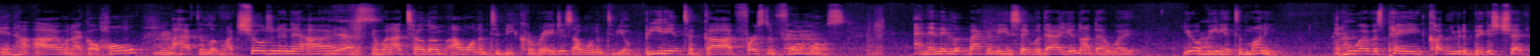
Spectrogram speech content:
in her eye when I go home. Mm. I have to look my children in their eye. Yes. And when I tell them I want them to be courageous, I want them to be obedient to God first and mm. foremost. And then they look back at me and say, Well, Dad, you're not that way. You're obedient to money. And whoever's paying, cutting you the biggest check,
